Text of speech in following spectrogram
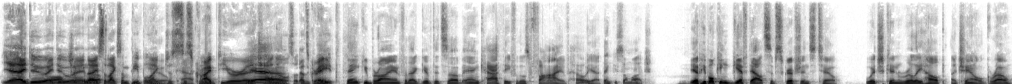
Yeah, I do, I Oh, do, check and I out. saw like some people you, like just Kathy. subscribe to your uh, Yeah. channel, so that's great. Thank you, Brian, for that gifted sub, and Kathy for those five. Hell yeah. Thank you so much. Yeah, people can gift out subscriptions too, which can really help a channel grow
